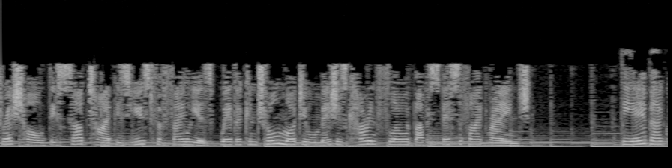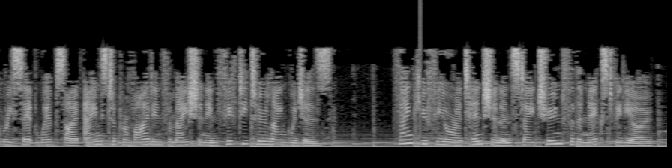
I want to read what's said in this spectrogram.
threshold This subtype is used for failures, where the control module measures current flow above a specified range. The Airbag Reset website aims to provide information in 52 languages. Thank you for your attention and stay tuned for the next video.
